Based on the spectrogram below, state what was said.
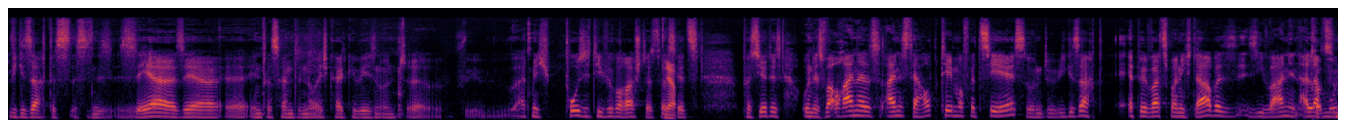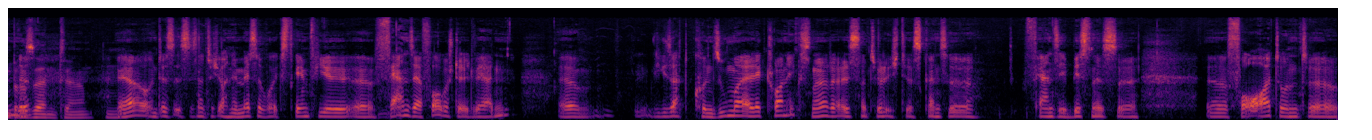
wie gesagt, das ist eine sehr, sehr äh, interessante Neuigkeit gewesen und äh, hat mich positiv überrascht, dass das ja. jetzt passiert ist. Und es war auch eines, eines der Hauptthemen auf der CES. Und wie gesagt, Apple war zwar nicht da, aber sie waren in aller Trotzdem Munde. präsent, ja. Mhm. Ja, und das ist, ist, natürlich auch eine Messe, wo extrem viel äh, Fernseher vorgestellt werden. Ähm, wie gesagt, Consumer Electronics, ne, da ist natürlich das ganze Fernsehbusiness äh, äh, vor Ort und äh,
